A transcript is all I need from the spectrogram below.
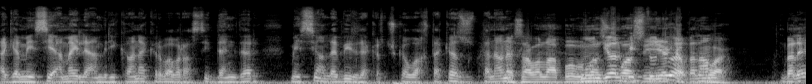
ئەگە مسی ئەمەی لە ئەمریکانە کرد بە بەڕاستی دەنگدەر مسییان لەبییر دەکرد چکە وەختەکە تەنانە بەڵام بڵێ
